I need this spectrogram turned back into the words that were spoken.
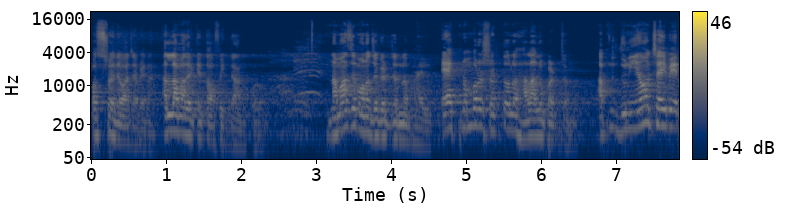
প্রশ্রয় দেওয়া যাবে না। আল্লাহ আমাদেরকে তৌফিক দান করুন। নামাজে মনোযোগের জন্য ভাই, এক নম্বরের শর্ত হলো হালাল উপার্জন। আপনি দুনিয়াও চাইবেন,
